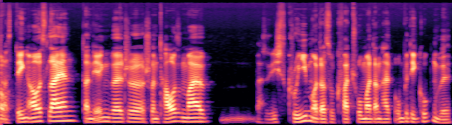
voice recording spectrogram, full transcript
das Genau. Ding ausleihen, dann irgendwelche schon tausendmal, was weiß ich, Scream oder so Quatsch, wo man dann halt unbedingt gucken will,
